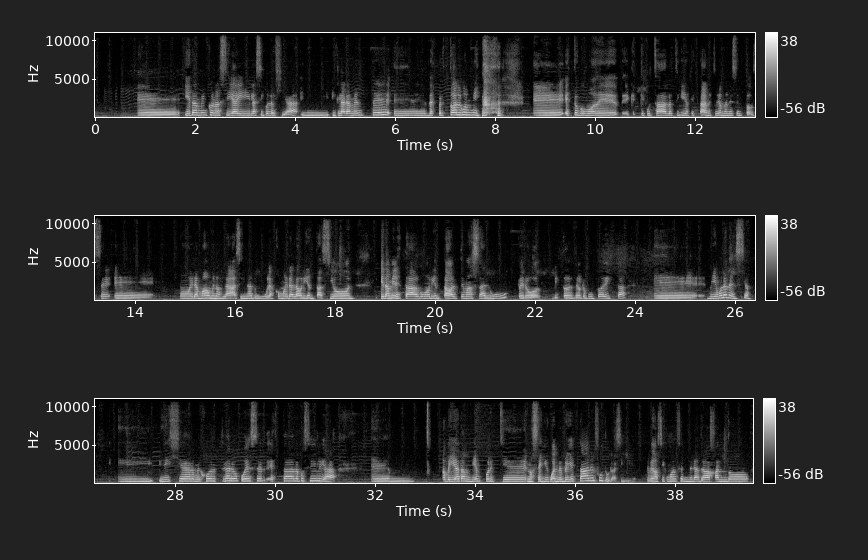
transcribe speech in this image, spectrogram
Eh, y también conocí ahí la psicología y, claramente eh, despertó algo en mí. Eh, esto como de, que, que escuchaba a los chiquillos que estaban estudiando en ese entonces, cómo eran más o menos las asignaturas, cómo era la orientación, que también estaba como orientado al tema salud, pero visto desde otro punto de vista, me llamó la atención. Y, y dije, a lo mejor, claro, puede ser esta la posibilidad. Eh, lo veía también porque, no sé, yo igual me proyectaba en el futuro, así, veo así como enfermera trabajando,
